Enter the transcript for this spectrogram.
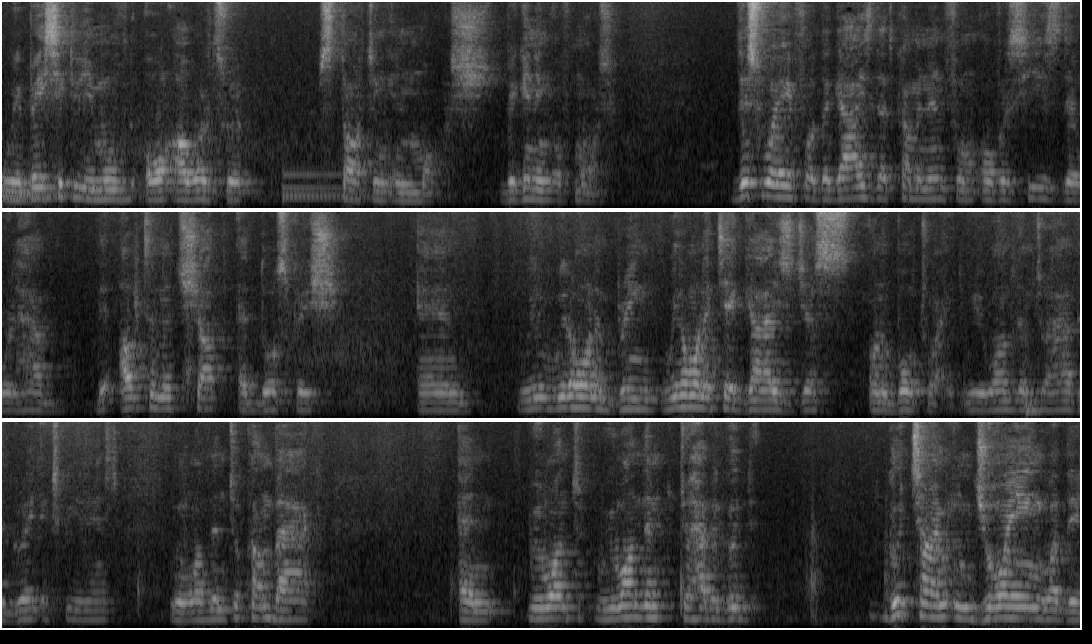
We basically moved all our trip starting in March, beginning of March. This way, for the guys that coming in from overseas, they will have the ultimate shot at those fish and we, we don't want to bring we don't want to take guys just on a boat ride. We want them to have a great experience. We want them to come back. And we want we want them to have a good good time enjoying what they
